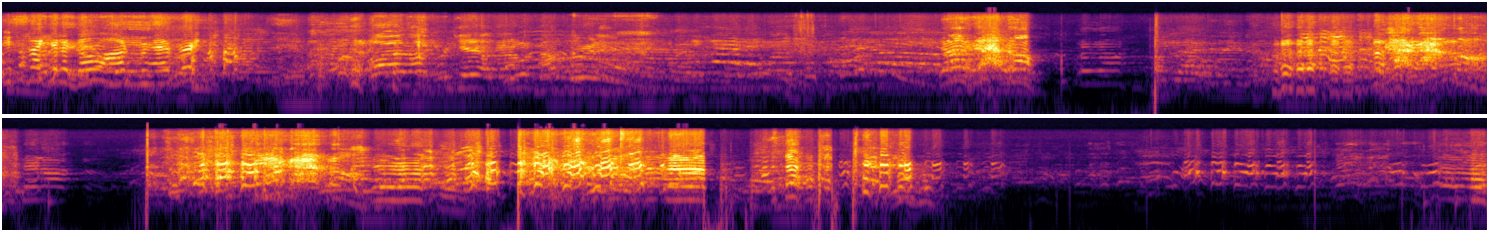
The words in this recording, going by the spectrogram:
It's not gonna go on forever. Oh Oh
